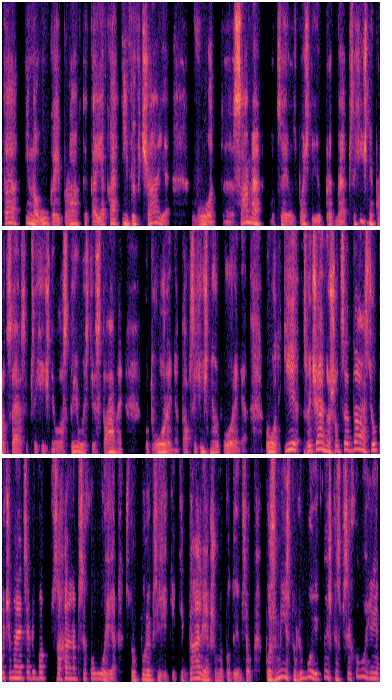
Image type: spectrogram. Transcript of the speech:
та і наука, і практика, яка і вивчає от, е, саме оцей, ось, бачите, предмет, психічні процеси, психічні властивості, стани, утворення, та, психічні утворення. От. І, звичайно, що це да, з цього починається люба загальна психологія, структури психіки. І далі, якщо ми подивимося по змісту любої книжки з психології,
